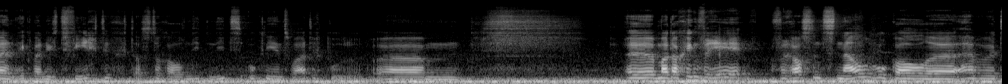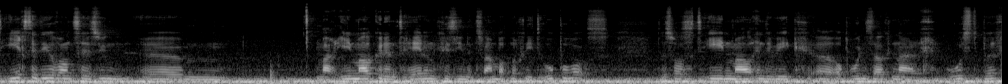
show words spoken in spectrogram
ben, ik ben nu 40. Dat is toch al niet, niet ook niet in het waterpolo. Ehm, eh, maar dat ging vrij verrassend snel. Ook al eh, hebben we het eerste deel van het seizoen ehm, maar eenmaal kunnen trainen, gezien het zwembad nog niet open was. Dus was het eenmaal in de week eh, op woensdag naar Oostburg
